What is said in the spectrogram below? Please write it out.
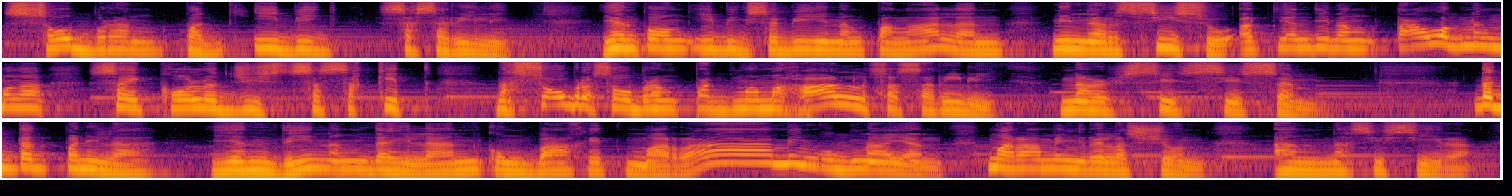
Sobrang pag-ibig sa sarili. Yan po ang ibig sabihin ng pangalan ni Narciso at yan din ang tawag ng mga psychologist sa sakit na sobra-sobrang pagmamahal sa sarili, narcissism. Dagdag pa nila, yan din ang dahilan kung bakit maraming ugnayan, maraming relasyon ang nasisira.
